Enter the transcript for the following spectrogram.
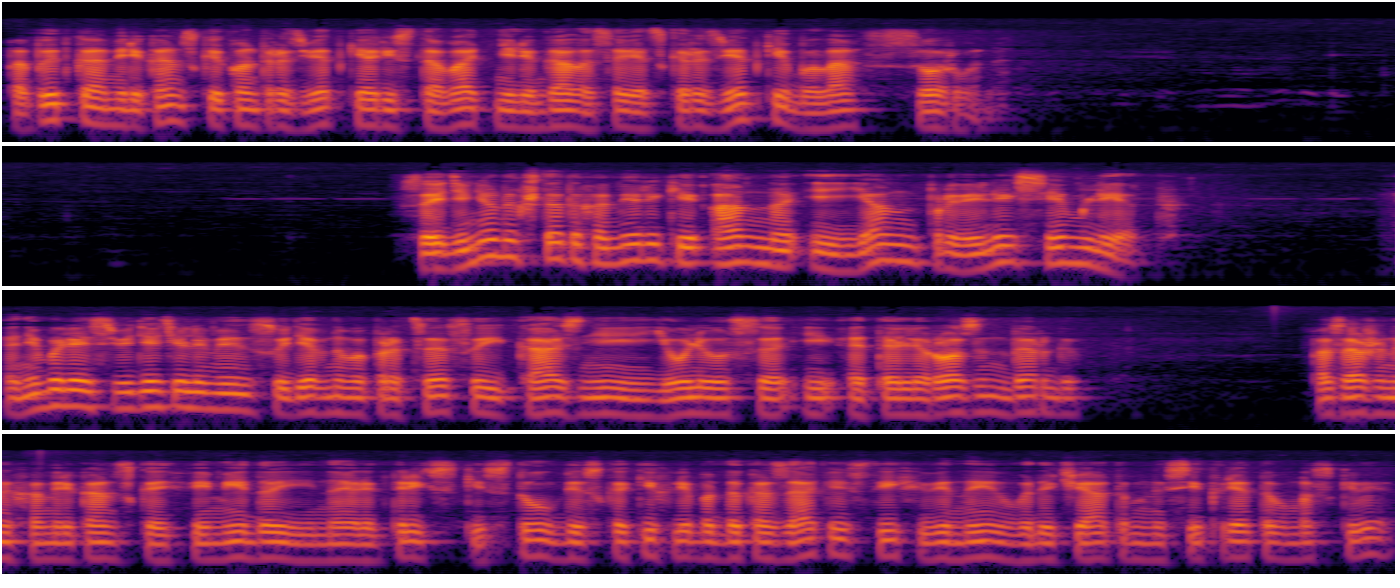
Попытка американской контрразведки арестовать нелегала советской разведки была сорвана. В Соединенных Штатах Америки Анна и Ян провели 7 лет. Они были свидетелями судебного процесса и казни Юлиуса и Этель Розенбергов, посаженных американской Фемидой на электрический стул без каких-либо доказательств их вины в выдаче атомных секретов в Москве.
